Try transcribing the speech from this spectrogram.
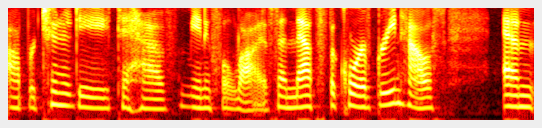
opportunity to have meaningful lives. And that's the core of Greenhouse. And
